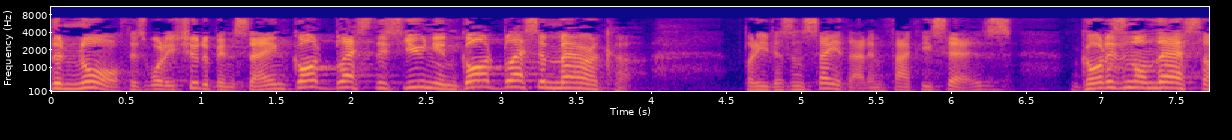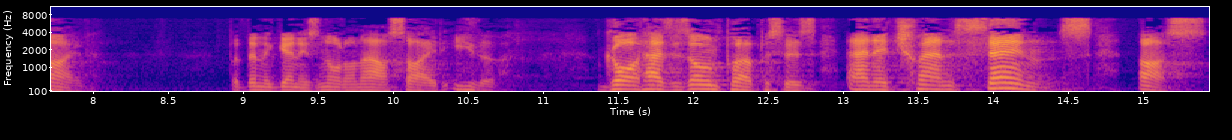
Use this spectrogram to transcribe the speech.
the North is what he should have been saying. God bless this union. God bless America. But he doesn't say that. In fact, he says, God isn't on their side. But then again, he's not on our side either. God has his own purposes and it transcends us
